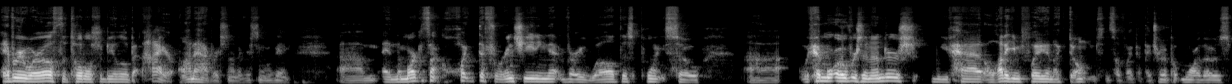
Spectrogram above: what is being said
Everywhere else, the total should be a little bit higher on average, not every single game. Um, and the market's not quite differentiating that very well at this point. So uh, we've had more overs and unders. We've had a lot of games played in like domes and stuff like that. They try to put more of those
